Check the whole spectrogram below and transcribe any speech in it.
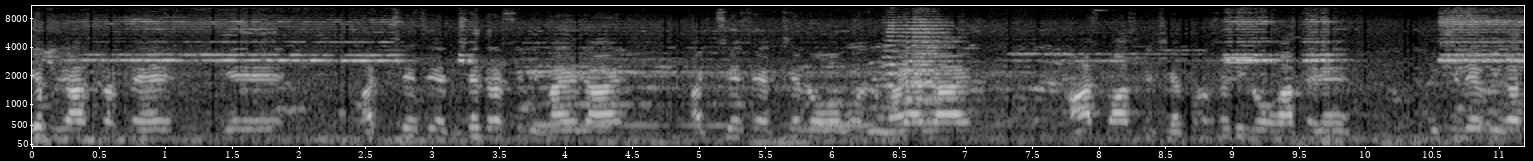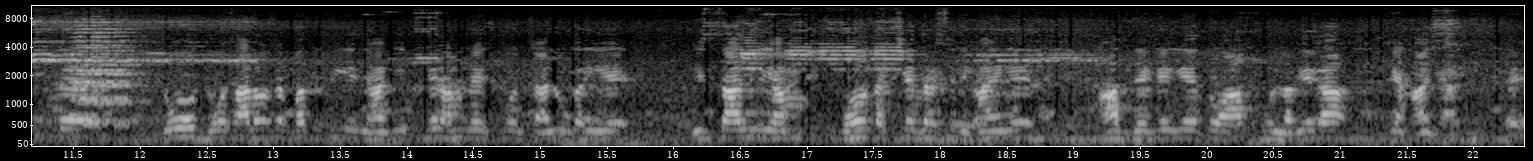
ये प्रयास करते हैं कि अच्छे से अच्छे दृश्य दिखाए जाए, अच्छे से अच्छे लोगों को लुभाया जाए। आसपास के क्षेत्रों से भी लोग आते हैं। पिछले विगत दो दो सालों से बंद थी ये झांकी फिर हमने इसको चालू करी है। इस साल भी हम बहुत अच्छे दृश्य दिखाएँगे। आप देखेंगे तो आपको लगेगा कि हाँ झांकी है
